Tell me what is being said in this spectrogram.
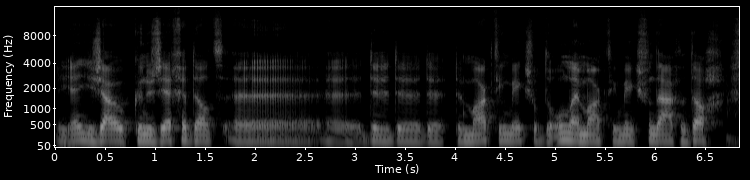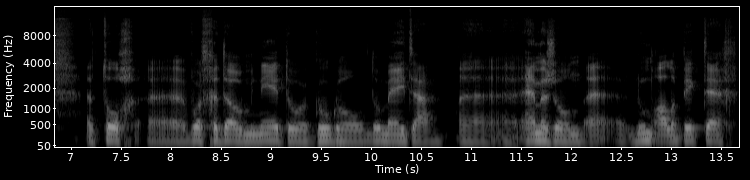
je zou kunnen zeggen dat de, de, de, de marketingmix of de online marketingmix vandaag de dag toch wordt gedomineerd door Google, door Meta, uh, Amazon, noem alle big tech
